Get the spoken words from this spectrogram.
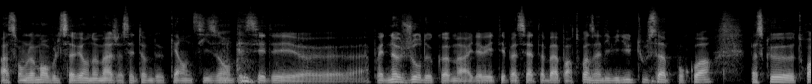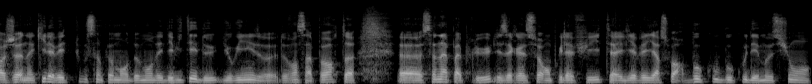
Rassemblement, vous le savez, en hommage à cet homme de 46 ans décédé euh, après 9 jours de coma. Il avait été passé à tabac par trois individus. Tout ça, pourquoi? Parce que trois jeunes à qui il avait tout simplement demandé d'éviter d'uriner devant sa porte. Euh, ça n'a pas plu. Les agresseurs ont pris la fuite. Il y avait hier soir beaucoup, beaucoup d'émotions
